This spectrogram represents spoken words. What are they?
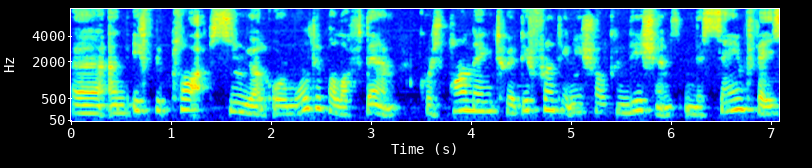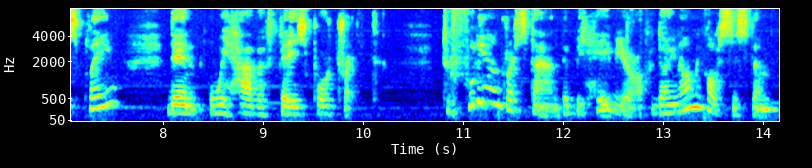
uh, and if we plot single or multiple of them corresponding to a different initial conditions in the same phase plane, then we have a phase portrait. To fully understand the behavior of a dynamical system,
